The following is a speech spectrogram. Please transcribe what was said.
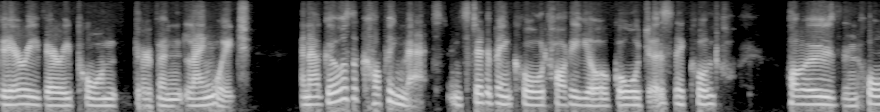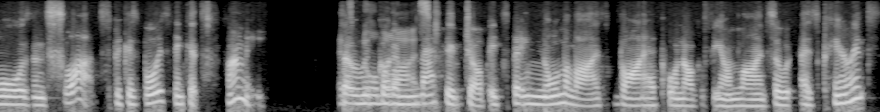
very, very porn driven language. And our girls are copying that. Instead of being called hottie or gorgeous, they're called hoes and whores and sluts because boys think it's funny. It's so we've normalized. got a massive job. It's been normalised via pornography online. So as parents,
